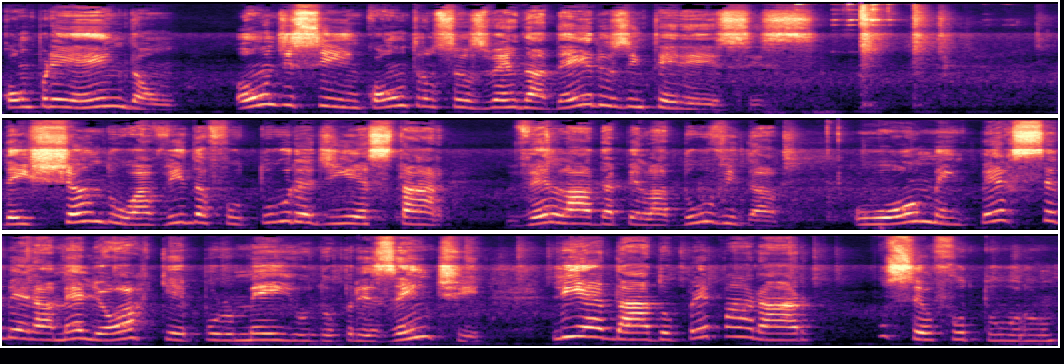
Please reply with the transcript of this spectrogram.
compreendam onde se encontram seus verdadeiros interesses, deixando a vida futura de estar velada pela dúvida o homem perceberá melhor que, por meio do presente, lhe é dado preparar o seu futuro,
